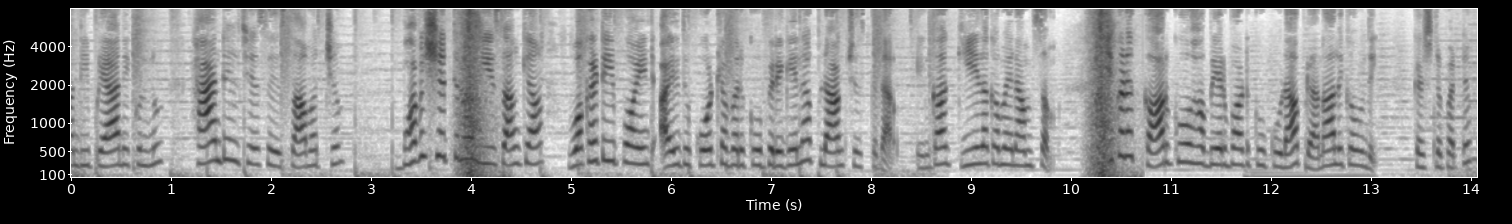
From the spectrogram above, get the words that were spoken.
మంది ప్రయాణికులను హ్యాండిల్ చేసే సామర్థ్యం భవిష్యత్తులో ఈ సంఖ్య ఒకటి పాయింట్ ఐదు కోట్ల వరకు పెరిగేలా ప్లాన్ చేస్తున్నారు. ఇంకా కీలకమైన అంశం ఇక్కడ కార్గో హబ్ ఏర్పాటుకు కూడా ప్రణాళిక ఉంది. కృష్ణపట్నం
